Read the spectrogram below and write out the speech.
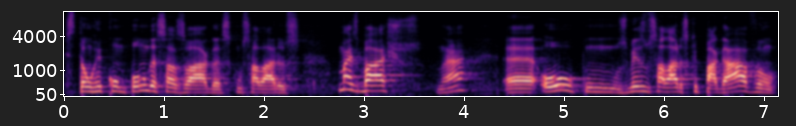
estão recompondo essas vagas com salários mais baixos, né? É, ou com os mesmos salários que pagavam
